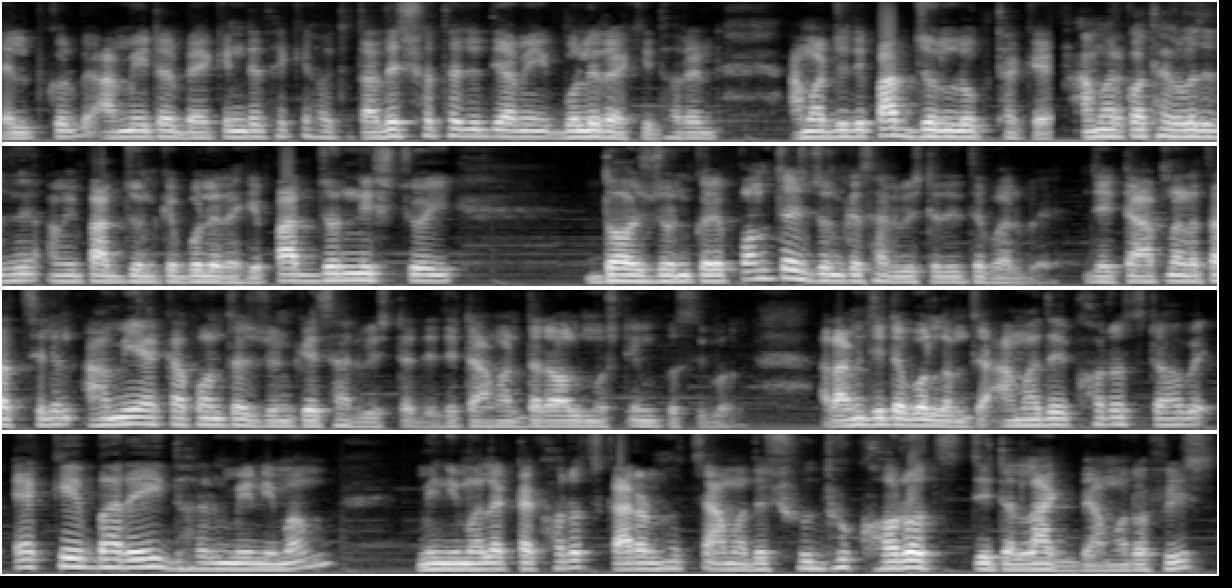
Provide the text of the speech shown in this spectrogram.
হেল্প করবে, আমি এটার ব্যাক এন্ডে থেকে হয়তো তাদের সাথে যদি আমি বলে রাখি, ধরেন আমার যদি পাঁচজন লোক থাকে, আমার কথাগুলো যদি আমি পাঁচজনকে বলে রাখি, পাঁচজন নিশ্চয়ই দশজন করে পঞ্চাশ জনকে সার্ভিসটা দিতে পারবে। যেটা আপনারা চাচ্ছিলেন, আমি একা পঞ্চাশ জনকে সার্ভিসটা দিই, যেটা আমার দ্বারা অলমোস্ট ইম্পসিবল আর আমি যেটা বললাম যে, আমাদের খরচটা হবে একেবারেই ধরেন মিনিমাম মিনিমাল একটা খরচ। কারণ হচ্ছে আমাদের শুধু খরচ যেটা লাগবে আমার অফিস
